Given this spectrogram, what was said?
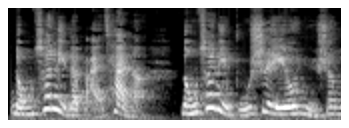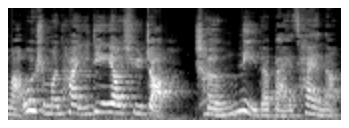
农村里的白菜呢？农村里不是也有女生吗？为什么他一定要去找城里的白菜呢？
